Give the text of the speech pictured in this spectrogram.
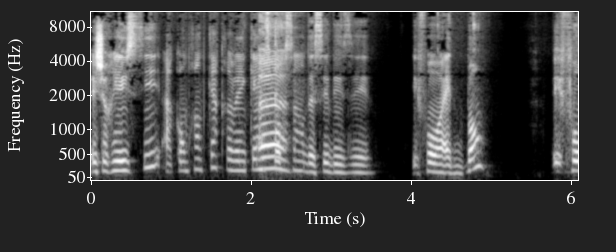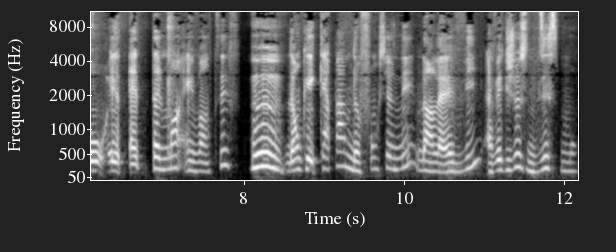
et je réussis à comprendre 95 Ah. de ses désirs. Il faut être bon. Il faut être, tellement inventif. Hmm. Donc, il est capable de fonctionner dans la vie avec juste 10 mots.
